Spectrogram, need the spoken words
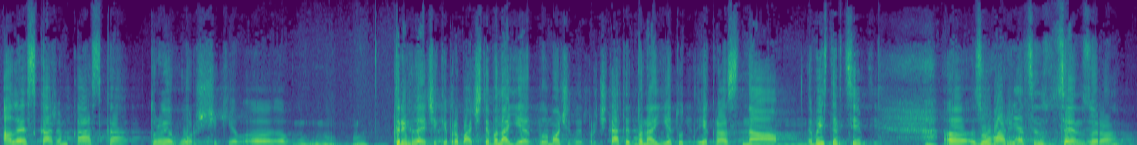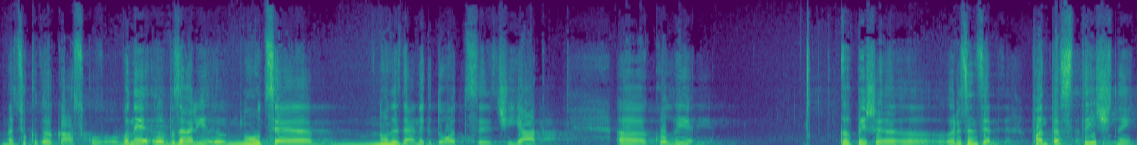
але, скажімо, казка троє горщиків, е, три глечики, пробачте, вона є, ви можете прочитати, вона є тут якраз на виставці. Е, Зауваження цен- цензора на цю казку. Вони взагалі, ну це ну не знаю, анекдот чи як. Коли пише е, рецензент, фантастичний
